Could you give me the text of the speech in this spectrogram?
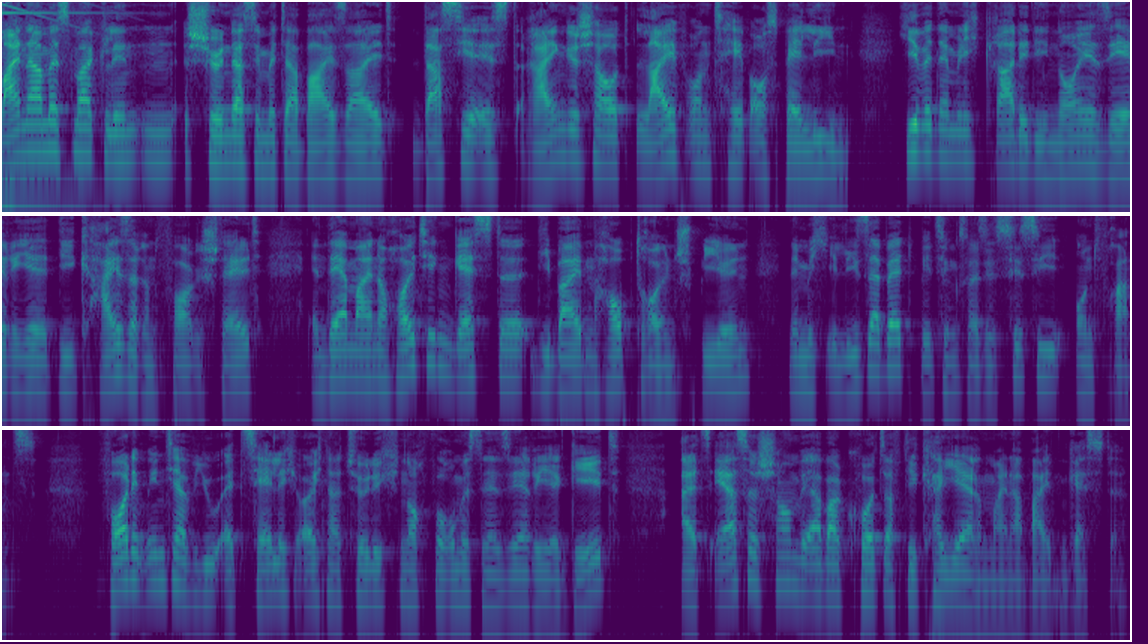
Mein Name ist Mark Linden, schön, dass ihr mit dabei seid. Das hier ist Reingeschaut live on Tape aus Berlin. Hier wird nämlich gerade die neue Serie Die Kaiserin vorgestellt, in der meine heutigen Gäste die beiden Hauptrollen spielen, nämlich Elisabeth bzw. Sissy und Franz. Vor dem Interview erzähle ich euch natürlich noch, worum es in der Serie geht. Als erstes schauen wir aber kurz auf die Karrieren meiner beiden Gäste.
